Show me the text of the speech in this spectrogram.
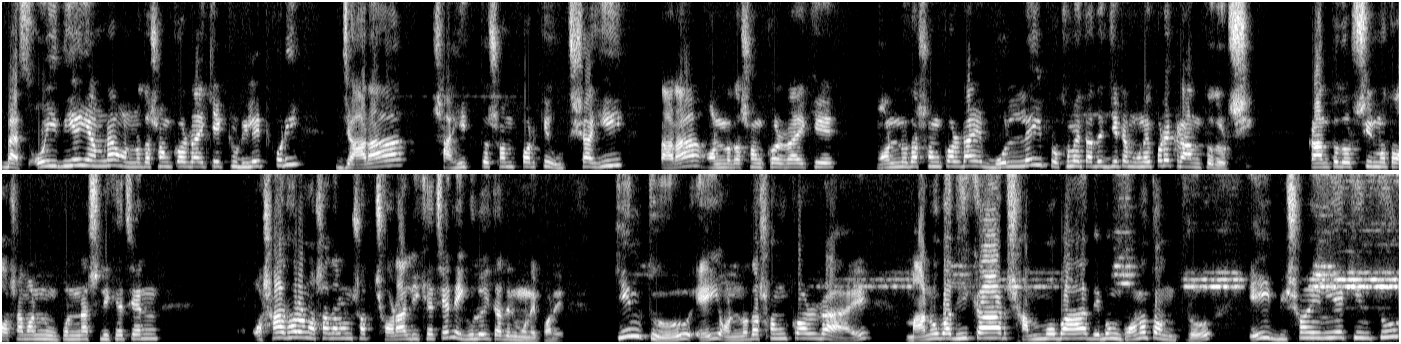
ব্যাস, ওই দিয়েই আমরা অন্নদা শঙ্কর রায়কে একটু রিলেট করি। যারা সাহিত্য সম্পর্কে উৎসাহী, তারা অন্নদা শঙ্কর রায়কে, অন্নদা শঙ্কর রায় বললেই প্রথমে তাদের যেটা মনে পড়ে, ক্রান্তদর্শী। ক্রান্তদর্শীর মতো অসামান্য উপন্যাস লিখেছেন, অসাধারণ অসাধারণ সব ছড়া লিখেছেন, এগুলোই তাদের মনে পড়ে। কিন্তু এই অন্নদা শঙ্কর রায় মানবাধিকার, সাম্যবাদ এবং গণতন্ত্র এই বিষয় নিয়ে কিন্তু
